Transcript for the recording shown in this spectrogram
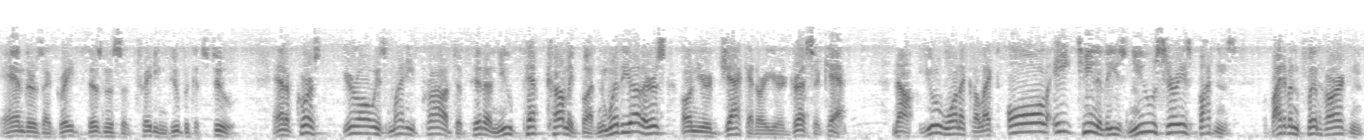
And there's a great business of trading duplicates, too. And of course, you're always mighty proud to pin a new Pep comic button with the others on your jacket or your dresser cap. Now, you'll want to collect all 18 of these new series buttons. Vitamin Flintheart and,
